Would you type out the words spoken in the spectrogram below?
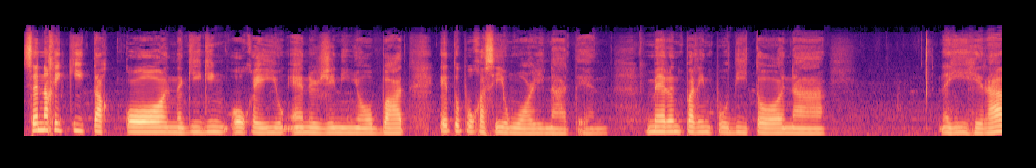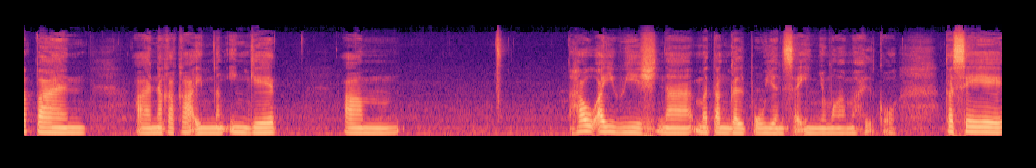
sa nakikita ko, nagiging okay yung energy ninyo, but ito po kasi yung worry natin. Meron pa rin po dito na nahihirapan, uh, nakakain ng inggit, um, how I wish na matanggal po yan sa inyo mga mahal ko. Kasi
